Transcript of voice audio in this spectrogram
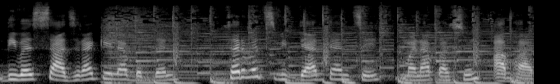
दिवस साजरा केल्याबद्दल सर्वच विद्यार्थ्यांचे मनापासून आभार.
